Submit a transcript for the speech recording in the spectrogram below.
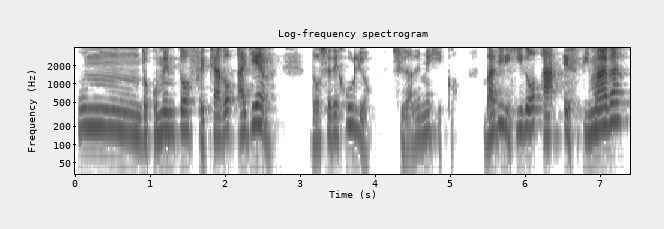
un documento fechado ayer, 12 de julio, Ciudad de México va dirigido a estimada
